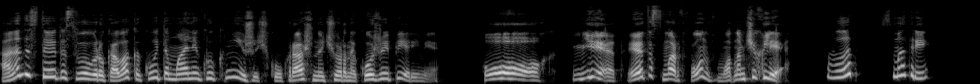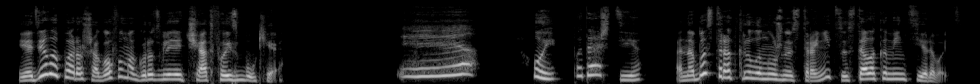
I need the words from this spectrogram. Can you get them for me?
Она достает из своего рукава какую-то маленькую книжечку, украшенную черной кожей и перьями. Ох, нет, это смартфон в модном чехле. Вот, смотри. Я делаю пару шагов и могу разглядеть чат в Фейсбуке. И? Ой, подожди. Она быстро открыла нужную страницу и стала комментировать.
